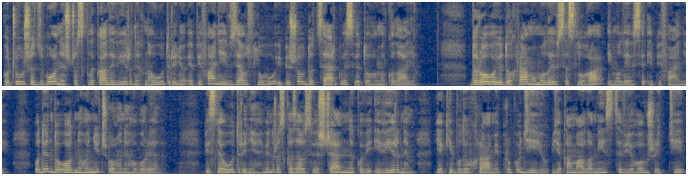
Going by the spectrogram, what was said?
Почувши дзвони, що скликали вірних на утренню, Епіфаній взяв слугу і пішов до церкви святого Миколая. Дорогою до храму молився слуга і молився Епіфаній. Один до одного нічого не говорили. Після утрені він розказав священникові і вірним, які були в храмі, про подію, яка мала місце в його в житті,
